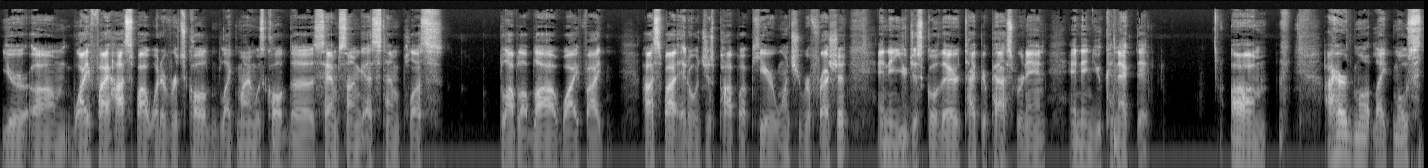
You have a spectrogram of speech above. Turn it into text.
your um wi-fi hotspot whatever it's called like mine was called the samsung s10 plus blah blah blah wi-fi hotspot, it'll just pop up here once you refresh it. And then you just go there, type your password in, and then you connect it. Um, I heard mo like most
